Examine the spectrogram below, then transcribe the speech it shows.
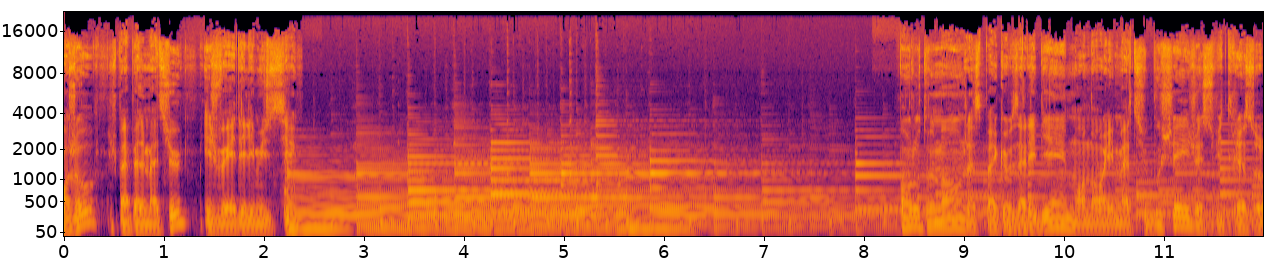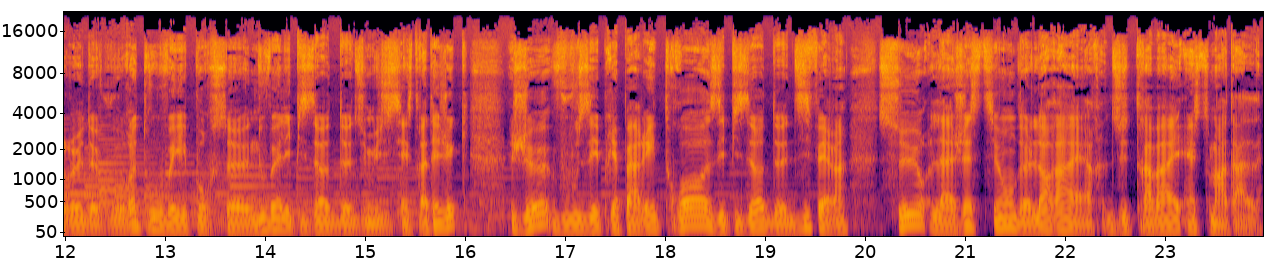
Bonjour, je m'appelle Mathieu et je veux aider les musiciens. Bonjour tout le monde, j'espère que vous allez bien. Mon nom est Mathieu Boucher. Je suis très heureux de vous retrouver pour ce nouvel épisode du Musicien stratégique. Je vous ai préparé trois épisodes différents sur la gestion de l'horaire du travail instrumental.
